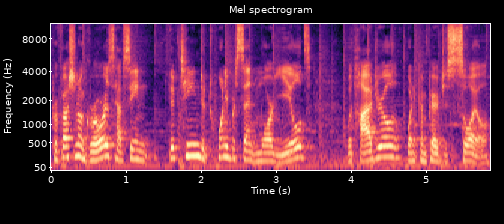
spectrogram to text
Professional growers have seen 15 to 20% more yields with hydro when compared to soil,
